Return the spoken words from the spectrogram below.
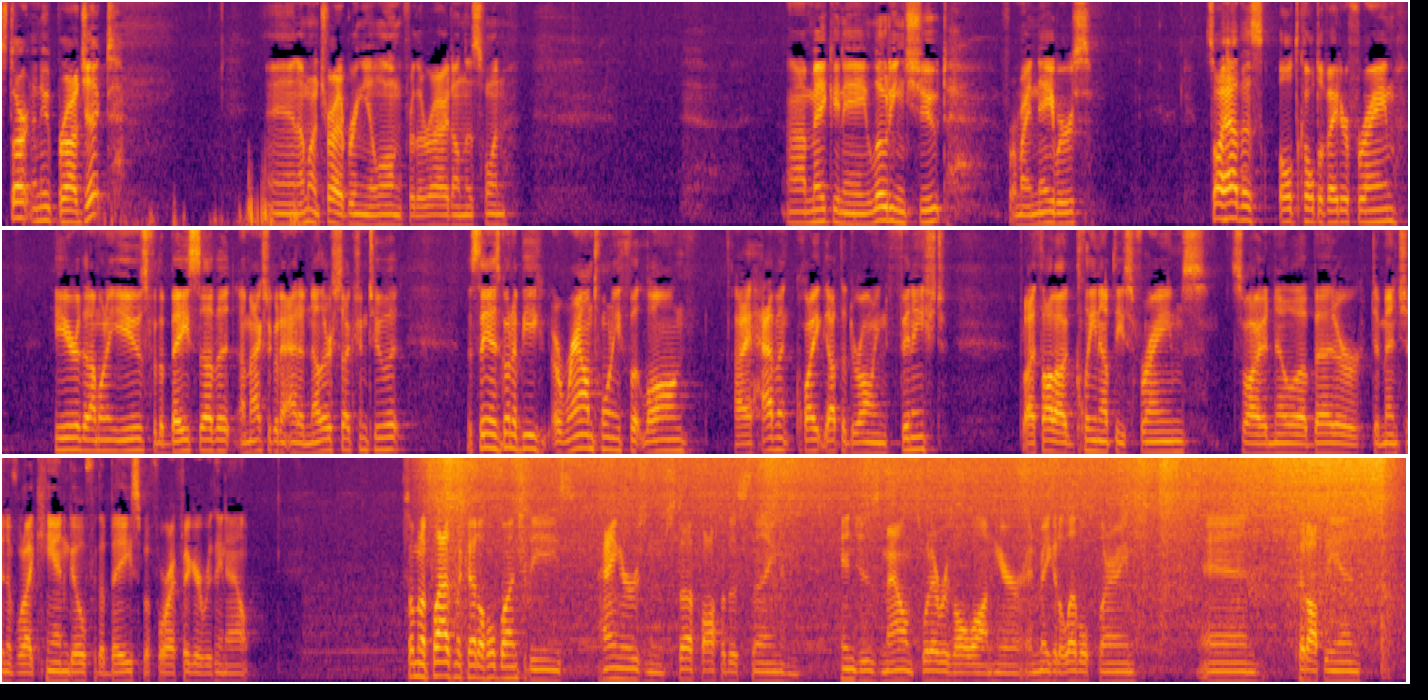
starting a new project and I'm going to try to bring you along for the ride on this one. I'm making a loading chute for my neighbors. So I have this old cultivator frame here that I'm going to use for the base of it. I'm actually going to add another section to it. This thing is going to be around 20 foot long. I haven't quite got the drawing finished, but I thought I'd clean up these frames so I know a better dimension of what I can go for the base before I figure everything out. So I'm going to plasma cut a whole bunch of these hangers and stuff off of this thing, and hinges, mounts, whatever is all on here, and make it a level frame, and cut off the ends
